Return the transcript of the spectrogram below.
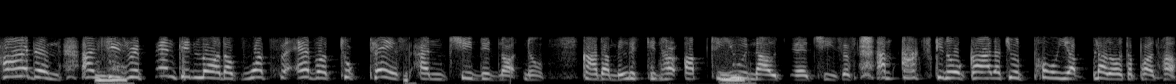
pardon, and mm-hmm. she's repented, Lord, of whatsoever took place, and she did not know. God, I'm lifting her up to you mm. now, dear Jesus. I'm asking, oh God, that you'll pour your blood out upon her,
